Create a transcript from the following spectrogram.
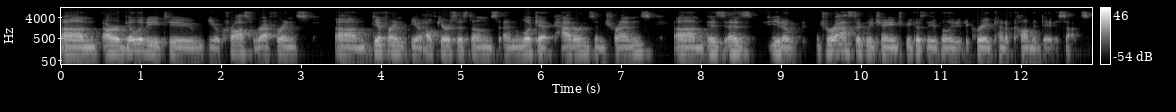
um, our ability to you know cross-reference um, different you know healthcare systems and look at patterns and trends um, has has you know drastically changed because the ability to create kind of common data sets.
